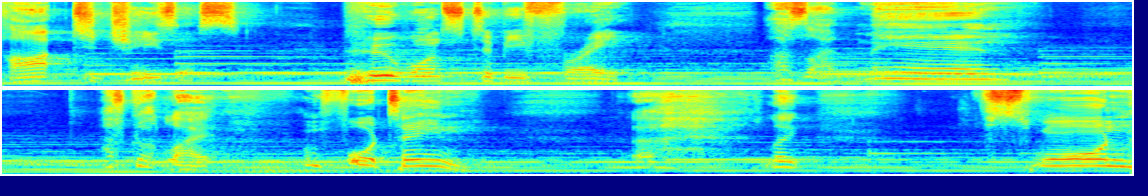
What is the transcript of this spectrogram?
heart to Jesus, who wants to be free. I was like, man, I've got like, I'm 14. Uh, like, I've sworn,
